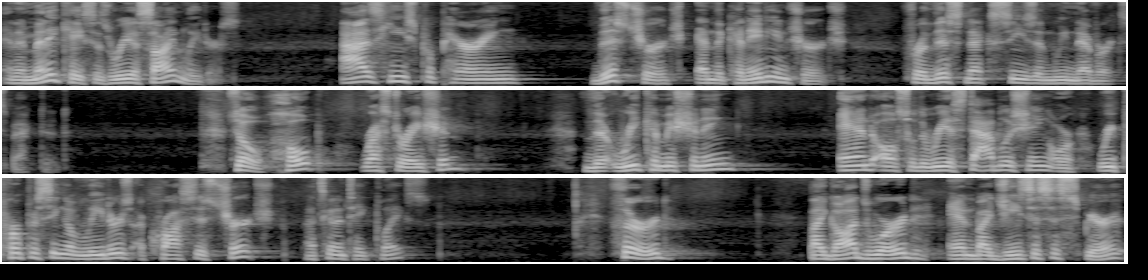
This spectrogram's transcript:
and in many cases, reassign leaders as he's preparing this church and the Canadian church for this next season we never expected. So, hope, restoration, the recommissioning, and also the reestablishing or repurposing of leaders across this church, that's going to take place. Third, by God's word and by Jesus' spirit,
